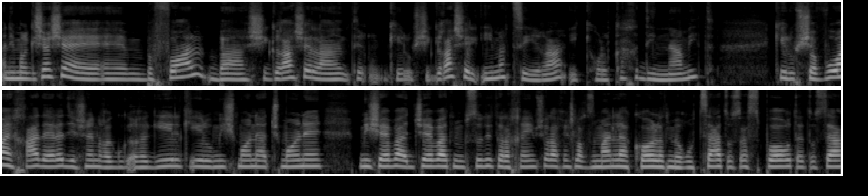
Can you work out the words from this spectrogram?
אני מרגישה שבפועל, בשגרה של, ה... כאילו, שגרה של אימא צעירה היא כל כך דינמית. כאילו, שבוע אחד הילד ישן רג... רגיל, כאילו, מ-8 עד 8, מ-7 עד 7, את מבסוטית על החיים שלך, יש לך זמן להכל, את מרוצה, את עושה ספורט, את עושה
